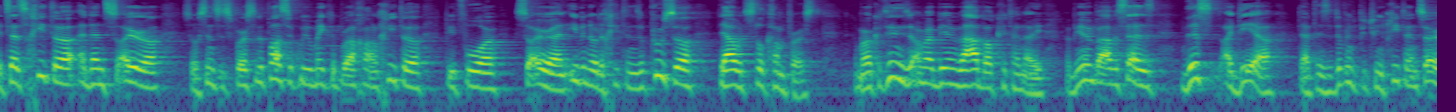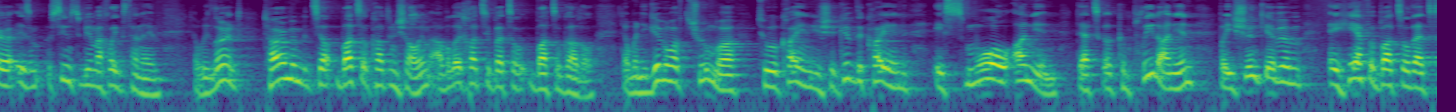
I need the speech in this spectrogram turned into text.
it says chita and then saira. So since it's first in the pasuk, we make the bracha on chita before saira, and even though the chita is a prusa, that would still come first. The Gemara continues, Rabbi Rabbi says this idea that there's a difference between chita and sarah is, seems to be machlekes tanaim. That we learned tarim batzel katan shalim avalei chatzi batzel gadol. That when you give off truma to a kohen, you should give the kohen a small onion that's a complete onion, but you shouldn't give him a half a batzel that's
